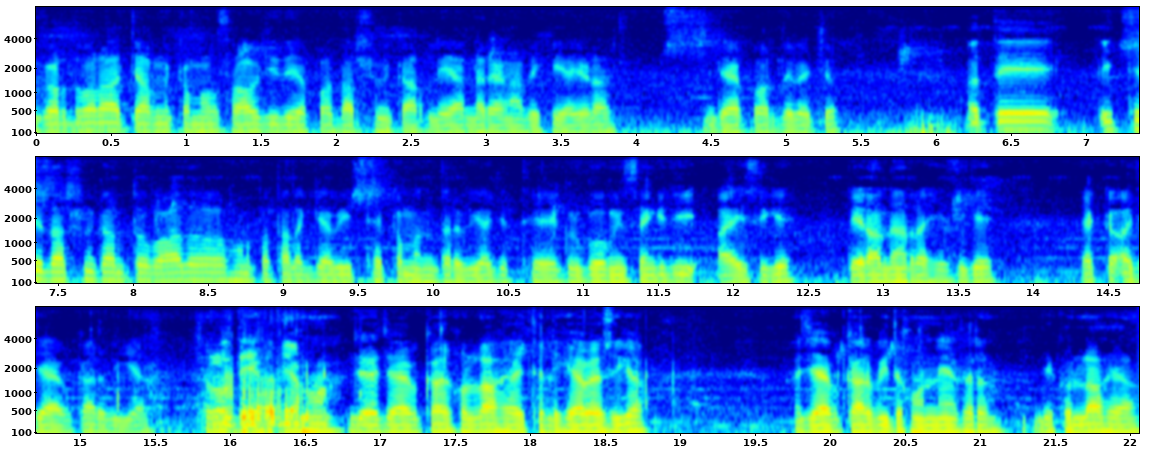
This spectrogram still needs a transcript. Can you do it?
ਗੁਰਦੁਆਰਾ ਚਰਨ ਕਮਲ ਸਾਹਿਬ ਜੀ ਦੇ ਆਪਾਂ ਦਰਸ਼ਨ ਕਰ ਲਿਆ, ਨਰੈਣਾ ਵਿਖੇ ਆ ਜਿਹੜਾ, ਜੈਪੁਰ ਦੇ ਵਿੱਚ। ਅਤੇ ਇੱਥੇ ਦਰਸ਼ਨ ਕਰਨ ਤੋਂ ਬਾਅਦ ਹੁਣ ਪਤਾ ਲੱਗਿਆ ਵੀ ਇੱਥੇ ਇੱਕ ਮੰਦਿਰ ਵੀ ਆ, ਜਿੱਥੇ ਗੁਰੂ ਗੋਬਿੰਦ ਸਿੰਘ ਜੀ ਆਏ ਸੀਗੇ 13 ਦਿਨ ਰਹੇ ਸੀਗੇ। ਇੱਕ ਅਜਾਇਬ ਘਰ ਵੀ ਆ। ਚਲੋ ਦੇਖਦੇ ਹਾਂ ਹੁਣ, ਜੇ ਅਜਾਇਬ ਘਰ ਖੁੱਲਾ ਹੋਇਆ, ਇੱਥੇ ਲਿਖਿਆ ਹੋਇਆ ਸੀਗਾ। ਅਜਾਇਬ ਘਰ ਵੀ ਦਿਖਾਉਂਦੇ ਆ ਫਿਰ, ਜੇ ਖੁੱਲਾ ਹੋਇਆ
